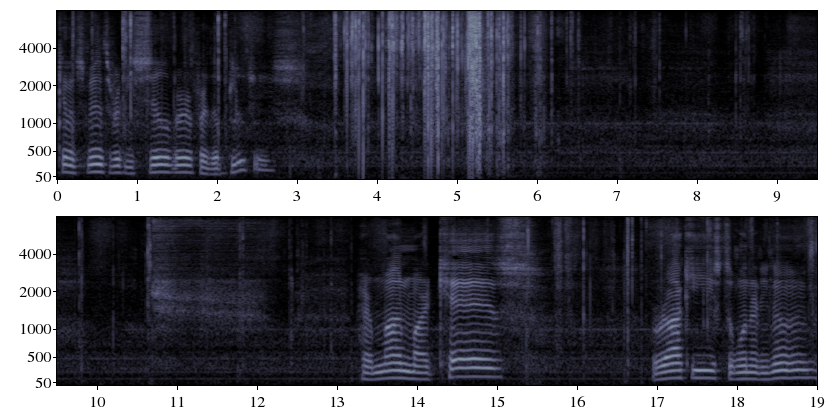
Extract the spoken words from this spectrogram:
Kevin Smith, rookie silver for the Blue Jays. German Marquez. Rockies to 199.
